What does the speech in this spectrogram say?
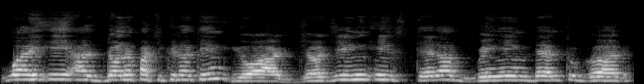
why he has done a particular thing, you are judging instead of bringing them to God,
